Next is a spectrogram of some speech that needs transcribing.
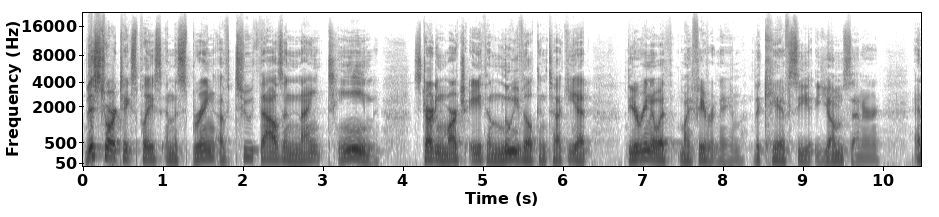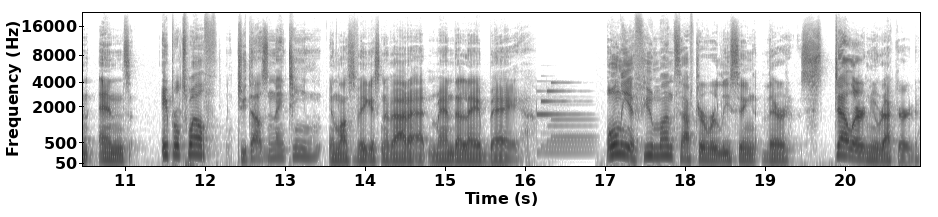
This tour takes place in the spring of 2019, starting March 8th in Louisville, Kentucky at the arena with my favorite name, the KFC Yum Center, and ends April 12th, 2019 in Las Vegas, Nevada at Mandalay Bay. Only a few months after releasing their stellar new record,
